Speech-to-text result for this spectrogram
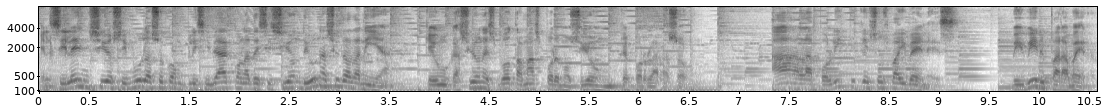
El silencio simula su complicidad con la decisión de una ciudadanía que en ocasiones vota más por emoción que por la razón. A la política y sus vaivenes. Vivir para ver.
